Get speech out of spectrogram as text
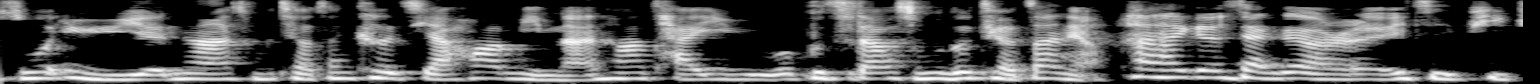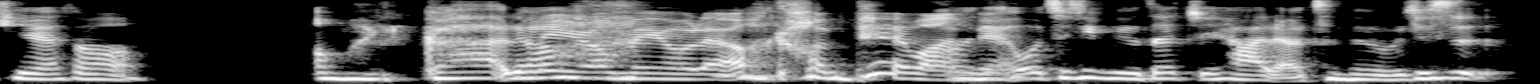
什么语言啊，什么挑战客家话、闽南话、台语，我不知道，什么都挑战了。他还跟香港人一起 PK 说 Oh my god！然后内容没有了，content 完了。我最近没有在追他了，真的，我就是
